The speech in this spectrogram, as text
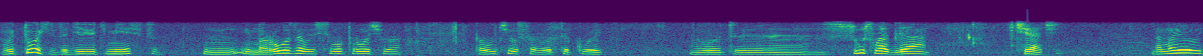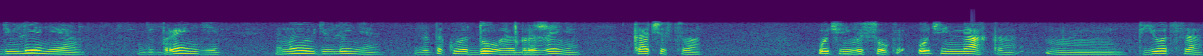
В итоге за 9 месяцев и морозов и всего прочего. Получился вот такой вот э, сусло для чачи. На мое удивление, в бренде, на мое удивление, за такое долгое брожение, качество очень высокое, очень мягко пьется.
